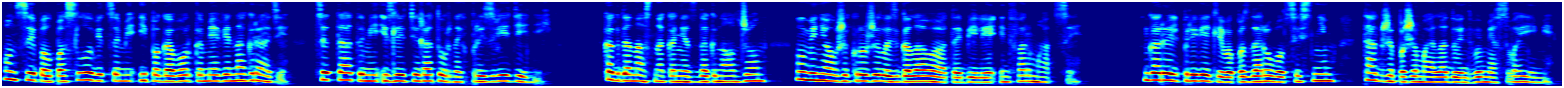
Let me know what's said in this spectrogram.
Он сыпал пословицами и поговорками о винограде, цитатами из литературных произведений. Когда нас наконец догнал Джон, у меня уже кружилась голова от обилия информации. Горель приветливо поздоровался с ним, также пожимая ладонь двумя своими.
